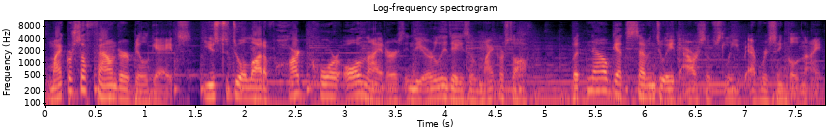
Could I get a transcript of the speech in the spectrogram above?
Microsoft founder Bill Gates used to do a lot of hardcore all nighters in the early days of Microsoft, but now gets 7 to 8 hours of sleep every single night.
